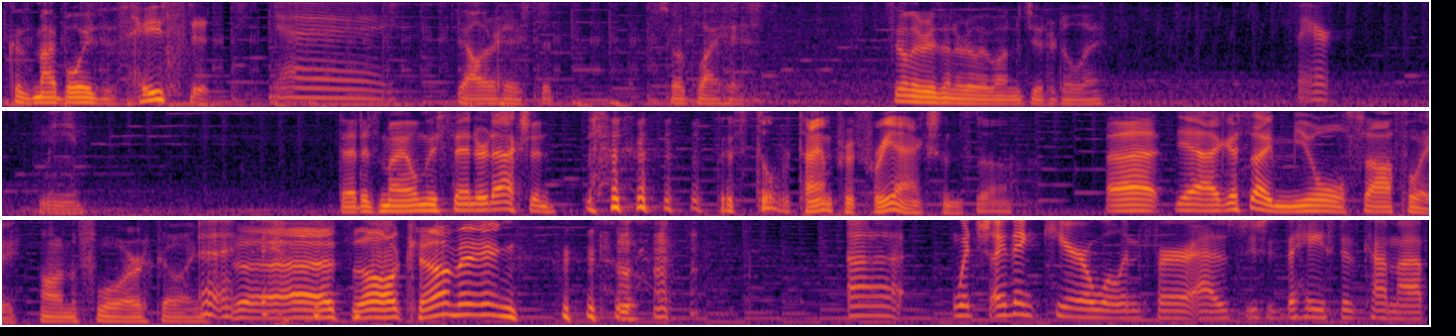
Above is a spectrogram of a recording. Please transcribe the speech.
Because my boys is hasted. Yay. Y'all are hasted. So apply haste. It's the only reason I really wanted you to delay. Fair. Mean. That is my only standard action. There's still time for free actions though. Uh, yeah, I guess I mule softly on the floor, going, "Ah, "It's all coming." Uh, which I think Kira will infer as the haste has come up.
